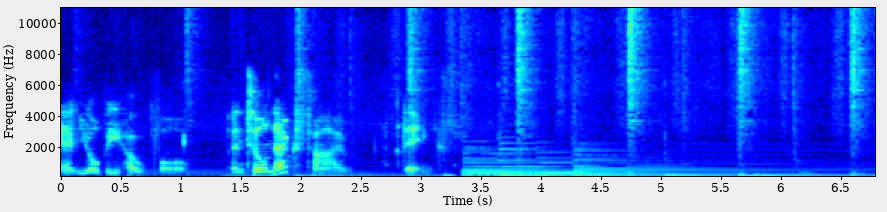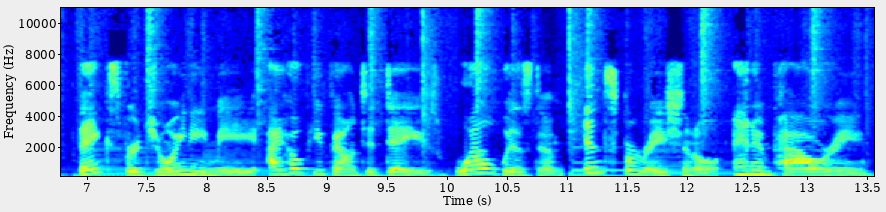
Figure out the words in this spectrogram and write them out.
and you'll be hopeful. Until next time, thanks. Thanks for joining me. I hope you found today's well wisdom inspirational and empowering.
